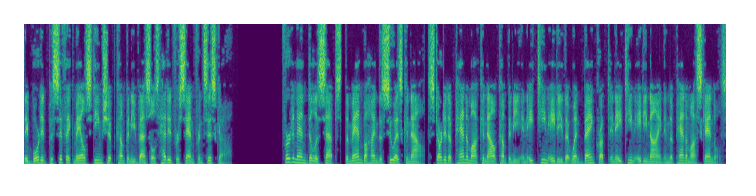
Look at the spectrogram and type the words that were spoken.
they boarded Pacific Mail Steamship Company vessels headed for San Francisco. Ferdinand de Lesseps, the man behind the Suez Canal, started a Panama Canal Company in 1880 that went bankrupt in 1889 in the Panama Scandals.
